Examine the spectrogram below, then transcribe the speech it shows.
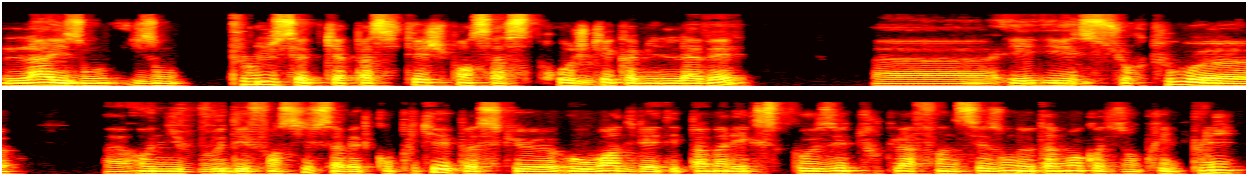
là, ils ont, ils ont plus cette capacité, je pense, à se projeter comme ils l'avaient. et, et, surtout, euh, au niveau défensif, ça va être compliqué parce que Howard, il a été pas mal exposé toute la fin de saison, notamment quand ils ont pris le pli.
